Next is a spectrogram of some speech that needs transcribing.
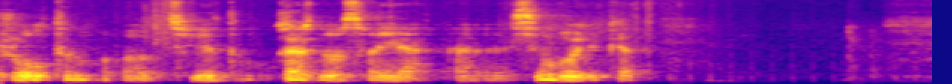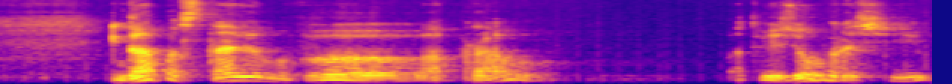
желтым цветом. У каждого своя символика. Да, поставим в оправу, отвезем в Россию.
